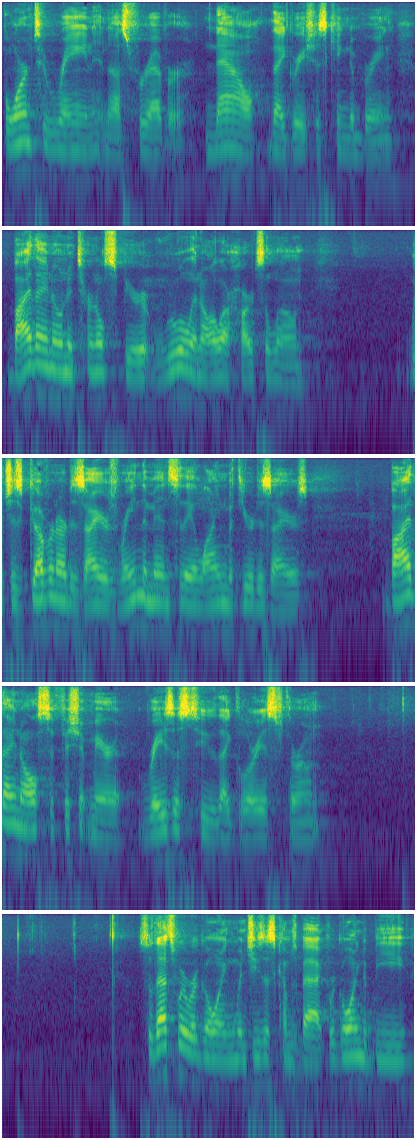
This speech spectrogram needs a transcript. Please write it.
born to reign in us forever. Now thy gracious kingdom bring. By thine own eternal spirit, rule in all our hearts alone, which is govern our desires, rein them in so they align with your desires. By thine all sufficient merit, raise us to thy glorious throne. So that's where we're going when Jesus comes back. We're going to be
